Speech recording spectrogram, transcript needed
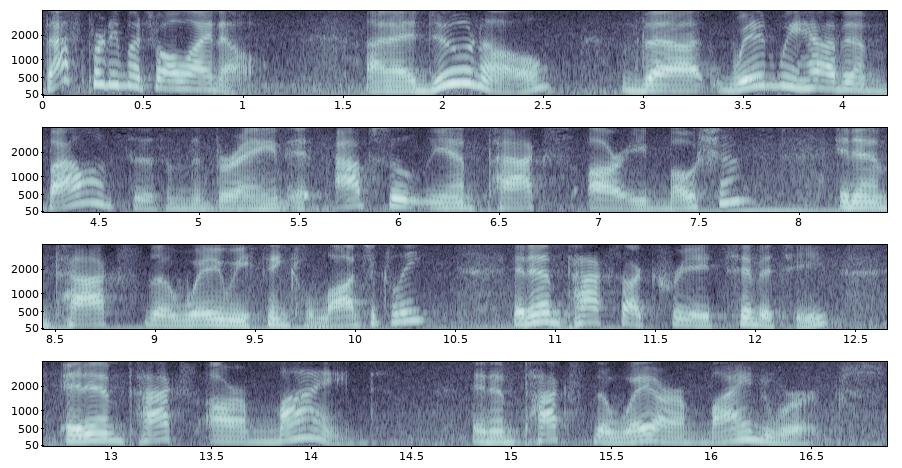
That's pretty much all I know. And I do know that when we have imbalances in the brain, it absolutely impacts our emotions. It impacts the way we think logically. It impacts our creativity. It impacts our mind. It impacts the way our mind works.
